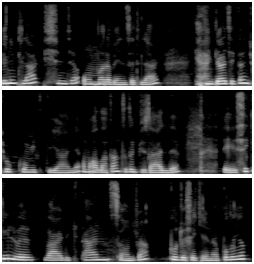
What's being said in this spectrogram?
Benimkiler pişince onlara benzediler. Gerçekten çok komikti yani. Ama Allah'tan tadı güzeldi. E, şekil ver, verdikten sonra pudra şekerine bulayıp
